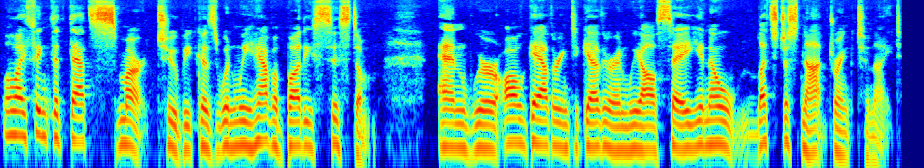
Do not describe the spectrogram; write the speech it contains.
Well, I think that that's smart too, because when we have a buddy system and we're all gathering together and we all say, you know, let's just not drink tonight.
